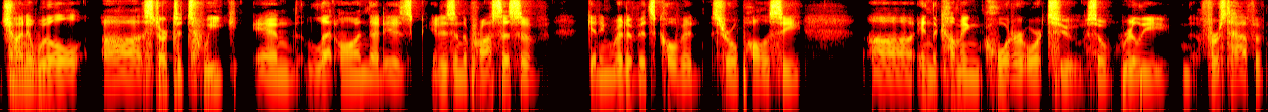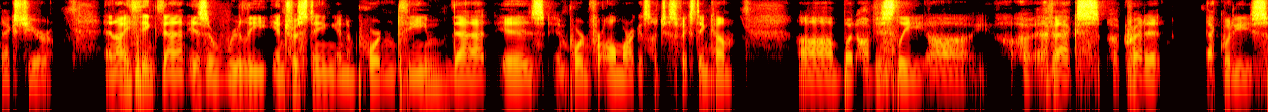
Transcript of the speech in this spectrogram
China will uh, start to tweak and let on that is it is in the process of getting rid of its COVID zero policy uh, in the coming quarter or two. So really, first half of next year. And I think that is a really interesting and important theme that is important for all markets, not just fixed income, uh, but obviously uh, FX, uh, credit, equities,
